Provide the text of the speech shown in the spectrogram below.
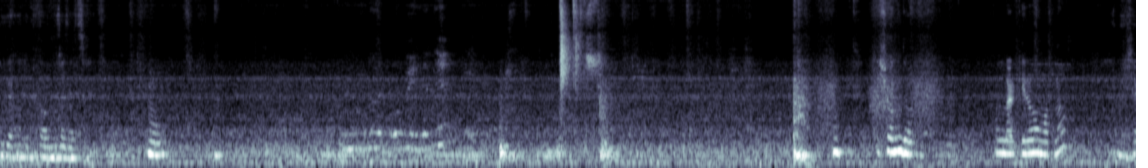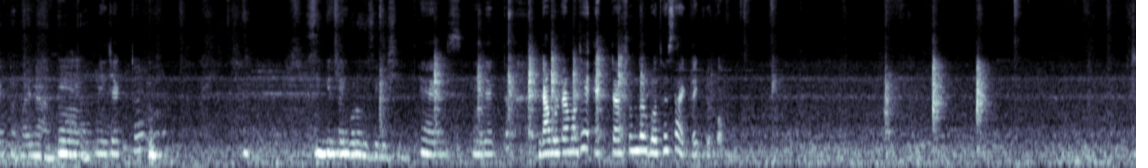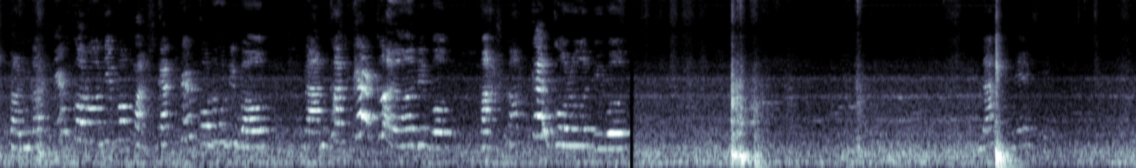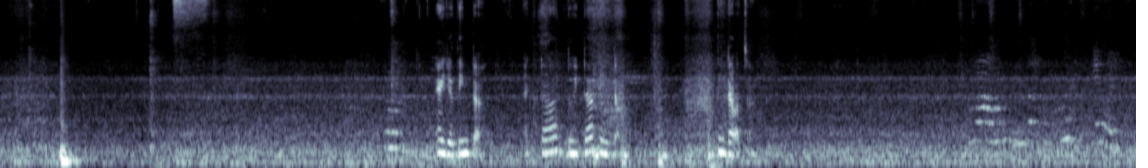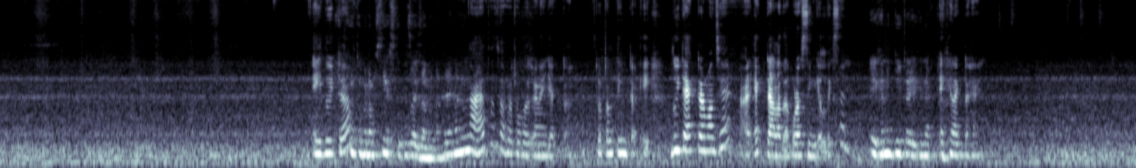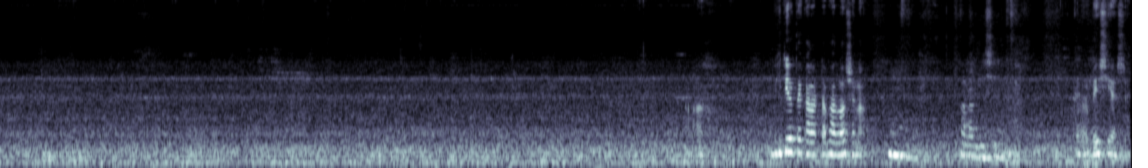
একটু তাও বোঝা যাচ্ছে সুন্দর। আল্লাহর কি বেশি একটা হয় না একটা। বেশি হ্যাঁ একটা। ডাবলটার মাঝে একটা সুন্দর গ্রোথ হয়েছে, আর একটা একটু কম। এই যে তিনটা। একটা দুইটা তিনটা। তিনটা বাচ্চা। এই দুইটা? কিন্তু ম্যাডাম সিক্স তো বোঝাই যাবে না তাই না? না এত চাপা চাপা জানি একটা। টোটাল তিনটা। এই দুইটা একটার মাঝে আর একটা আলাদা পুরো সিঙ্গেল দেখছেন? এখানে দুইটা এখানে একটা। এখানে একটা হ্যাঁ। ভিডিওতে কালারটা ভালো আসে না? কালার বেশি। কালার বেশি আসে।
